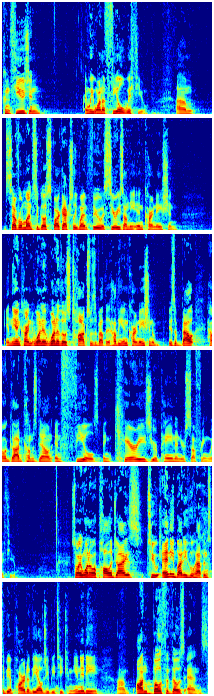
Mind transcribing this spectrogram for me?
confusion, and we want to feel with you. Um, several months ago, Spark actually went through a series on the incarnation. And the incarn- one, of, one of those talks was about the, how the incarnation is about how a God comes down and feels and carries your pain and your suffering with you. So I want to apologize to anybody who happens to be a part of the LGBT community um, on both of those ends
